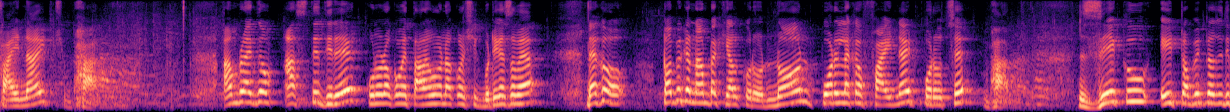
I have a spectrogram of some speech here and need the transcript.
ফাইনাইট ভার আমরা একদম আস্তে ধীরে কোনো রকমের তাড়াহুড়ো না করে শিখব, ঠিক আছে ভাইয়া? দেখো টপিকের নামটা খেয়াল করো নন পরে লেখা ফাইনাইট পরে হচ্ছে ভাব যে কেউ এই টপিকটা যদি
